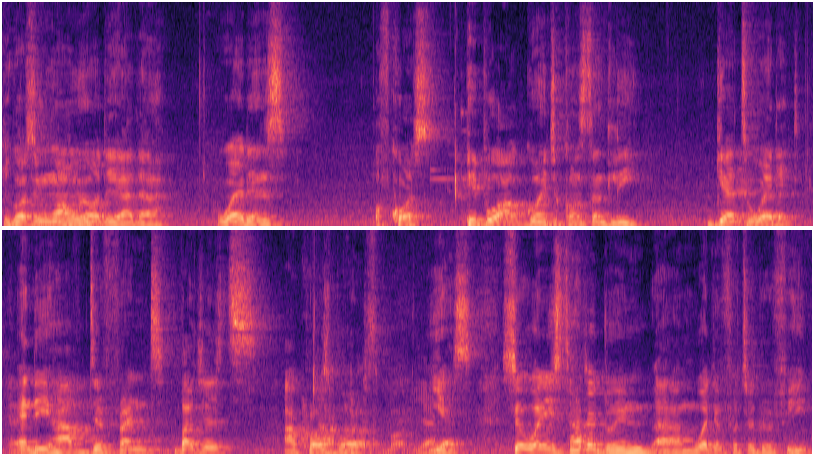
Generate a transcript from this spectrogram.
Because in one way or the other, weddings, of course, people are going to constantly get wedded, and they have different budgets across, Across board. board, yeah. Yes. So when you started doing um, wedding photography,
